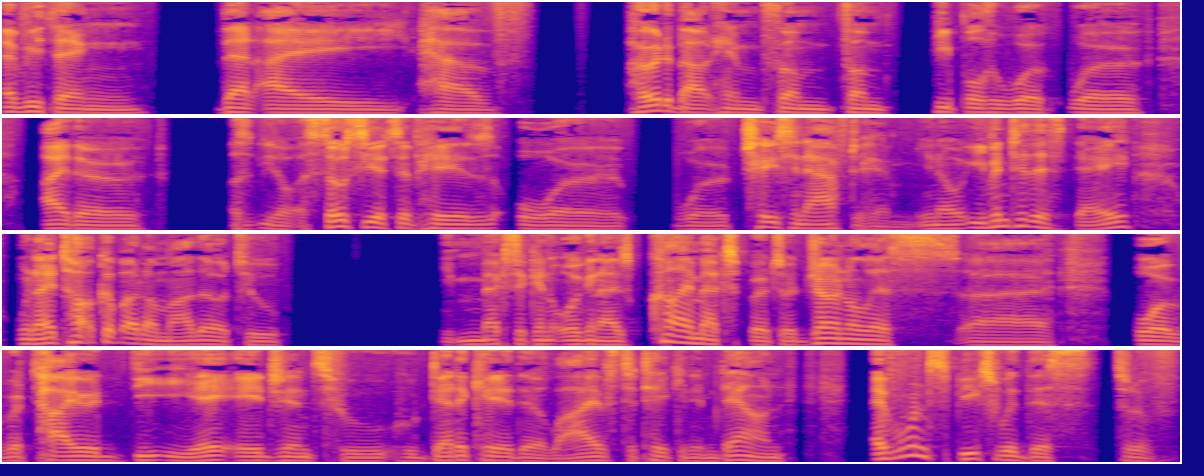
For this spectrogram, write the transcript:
everything that I have heard about him from from people who were were either you know associates of his or were chasing after him. You know, even to this day, when I talk about Amado to Mexican organized crime experts or journalists uh, or retired DEA agents who who dedicated their lives to taking him down, everyone speaks with this sort of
